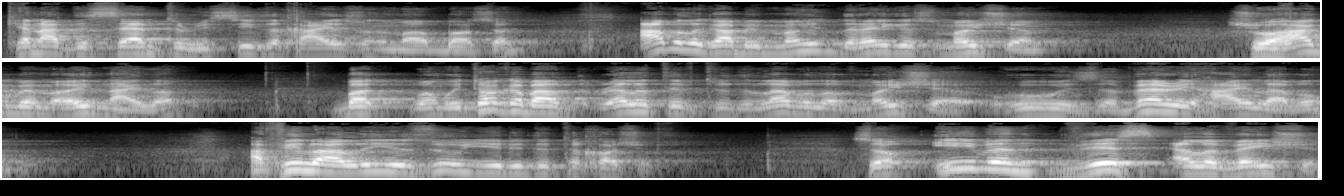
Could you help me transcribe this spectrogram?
cannot descend to receive the chayes from the Basar? But when we talk about relative to the level of Moshe, who is a very high level, so even this elevation,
